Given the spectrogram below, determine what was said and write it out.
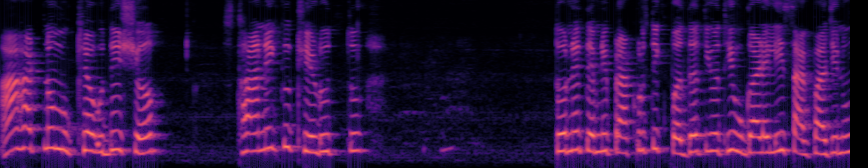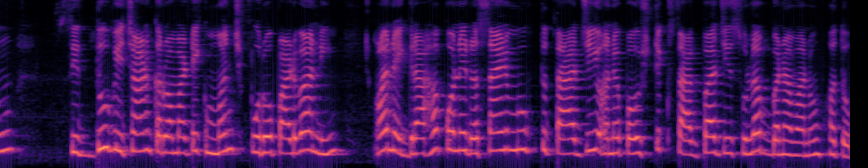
આ હાટનો મુખ્ય ઉદ્દેશ્ય સ્થાનિક ખેડૂતોને તેમની પ્રાકૃતિક પદ્ધતિઓથી ઉગાડેલી શાકભાજીનું સીધું વેચાણ કરવા માટે એક મંચ પૂરો પાડવાની અને ગ્રાહકોને રસાયણ મુક્ત તાજી અને પૌષ્ટિક શાકભાજી સુલભ બનાવવાનો હતો.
